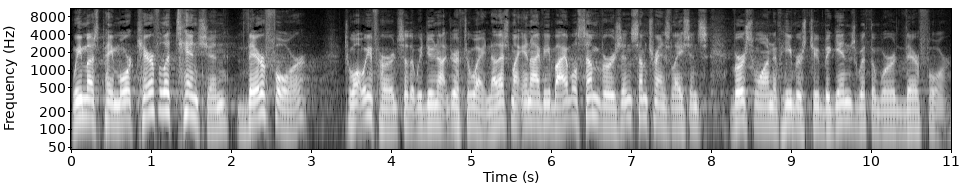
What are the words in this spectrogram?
We must pay more careful attention, therefore, to what we've heard so that we do not drift away. Now, that's my NIV Bible. Some versions, some translations, verse 1 of Hebrews 2 begins with the word therefore.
